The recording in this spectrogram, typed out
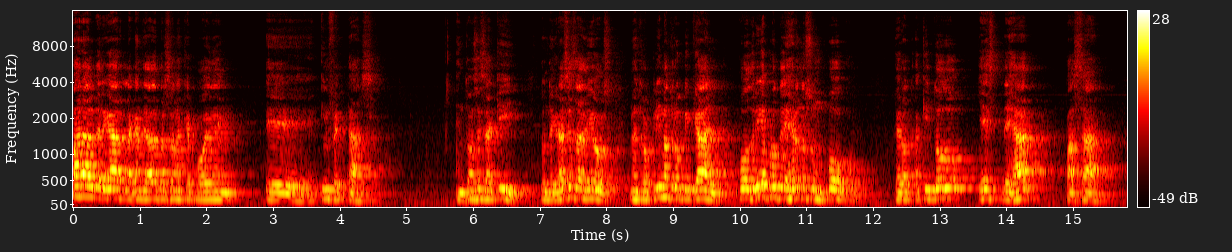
para albergar la cantidad de personas que pueden eh, infectarse. Entonces aquí, donde gracias a Dios nuestro clima tropical podría protegernos un poco, pero aquí todo es dejar pasar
